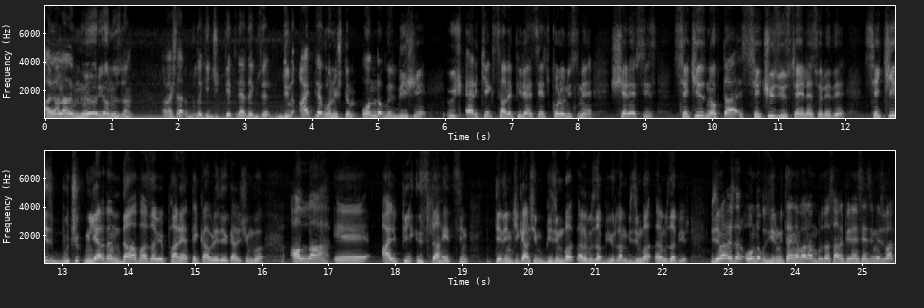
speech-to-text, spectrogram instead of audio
Agalarım ne örüyorsunuz lan? Arkadaşlar buradaki cikletler de güzel. Dün Alp'le konuştum. 19 dişi 3 erkek sarı prenses kolonisine şerefsiz 8.800 TL söyledi. 8,5 milyardan daha fazla bir paraya tekabül ediyor kardeşim bu. Allah e, Alp'i ıslah etsin. Dedim ki kardeşim bizim balıklarımız da büyür lan bizim balıklarımız da büyür. Bizim arkadaşlar 19-20 tane falan burada sarı prensesimiz var.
